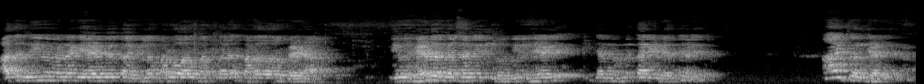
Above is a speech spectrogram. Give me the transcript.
ಆದ್ರೆ ನೀವು ನನಗೆ ಹೇಳ್ಬೇಕಾಗಿಲ್ಲ, ಬರುವವರು ಬರ್ತಾರೆ, ಬರದವರು ಬೇಡ. ನೀವು ಹೇಳೋ ಕೆಲಸ ನಿಮ್ದು ನೀವು ಹೇಳಿ ಜನರನ್ನು ಕರೀರಿ ಅಂತ ಹೇಳಿದ್ರು. ಆಯ್ತು ಅಂತ ಹೇಳಿದೆ ನಾನು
